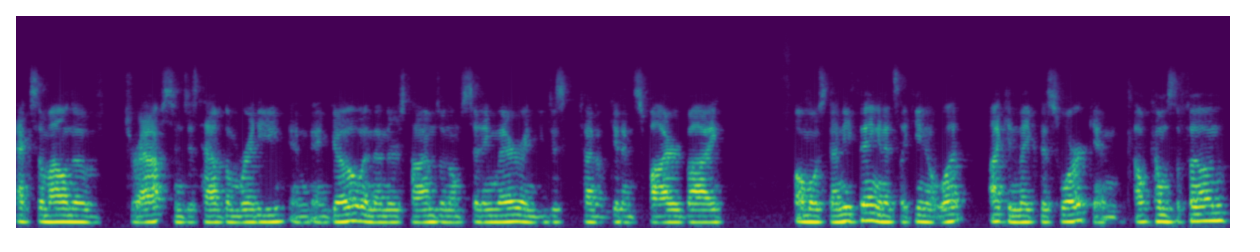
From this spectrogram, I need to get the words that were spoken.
X amount of drafts and just have them ready and, and go. And then there's times when I'm sitting there and you just kind of get inspired by almost anything. And it's like, you know what? I can make this work. And out comes the phone,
